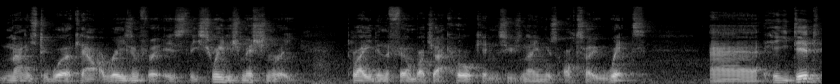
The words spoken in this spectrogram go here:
manage to work out a reason for it, is the Swedish missionary played in the film by Jack Hawkins, whose name was Otto Witt. Uh, he did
